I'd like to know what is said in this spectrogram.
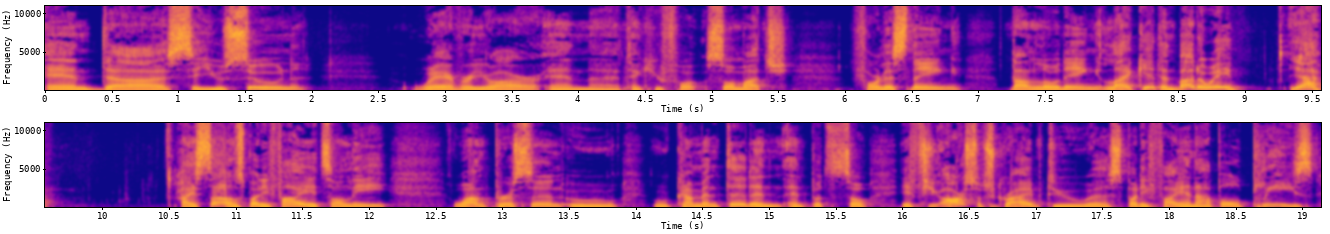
and uh, see you soon wherever you are. And uh, thank you for so much for listening, downloading, like it. And by the way, yeah, I saw on Spotify it's only one person who who commented and and put so if you are subscribed to uh, Spotify and Apple, please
